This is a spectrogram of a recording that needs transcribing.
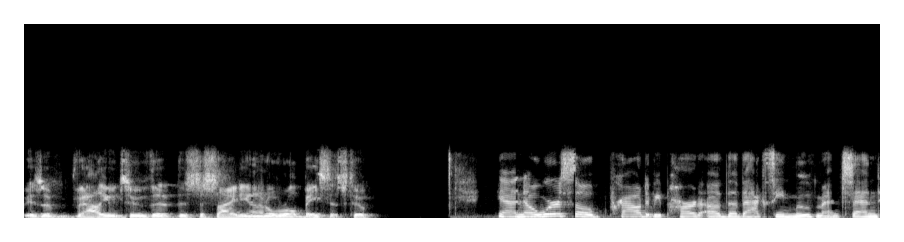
is a value to the the society on an overall basis too. Yeah, no, we're so proud to be part of the vaccine movement. And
